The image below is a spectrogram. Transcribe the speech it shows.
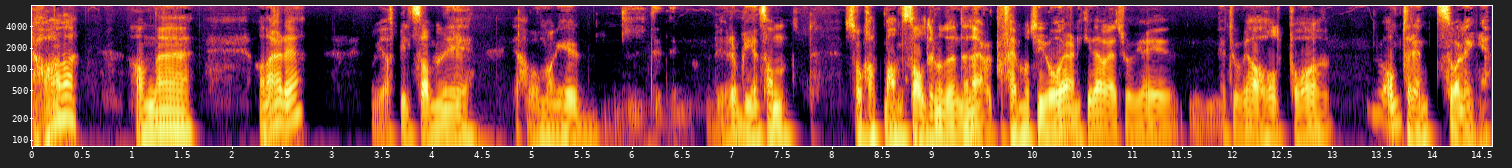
Ja da, han, uh, han, er det. Vi har spilt sammen i ja, hvor mange Det begynner å bli en sånn såkalt mannsalder nå. Den, den, er jo på 25 år, er den ikke det? Og jeg tror vi, jeg tror vi har holdt på omtrent så lenge.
